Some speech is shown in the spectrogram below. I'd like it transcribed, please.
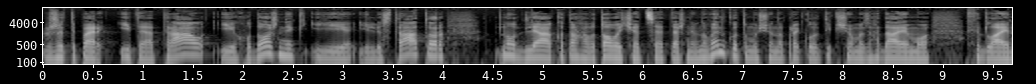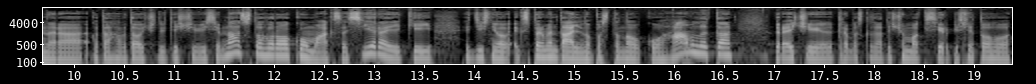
вже тепер і театрал, і художник, і ілюстратор. Ну, Для Кота Гаватовича це теж не в новинку, тому що, наприклад, якщо ми згадаємо хедлайнера Кота Гаватовича 2018 року, Макса Сіра, який здійснював експериментальну постановку Гамлета. До речі, треба сказати, що Макс Сір після того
